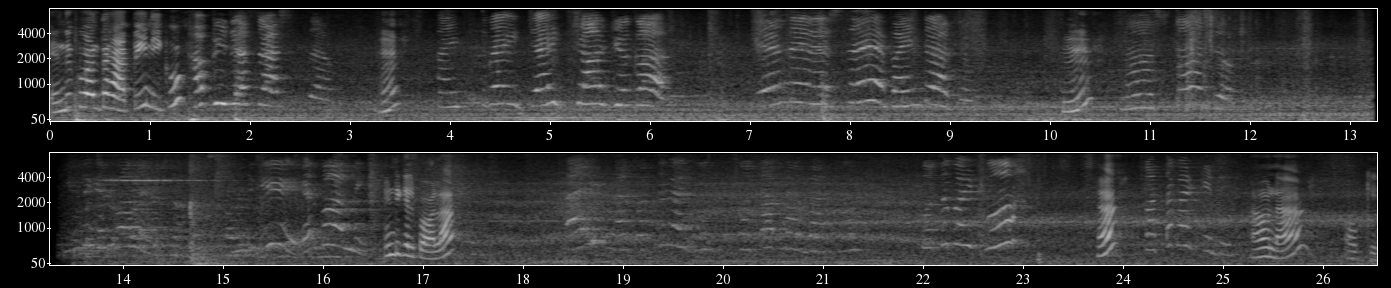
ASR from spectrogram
ఎందుకు అంత హ్యాపీ నీకు? హ్యాపీ డేస్ చేస్తాం ఉమ్? I try jai charge గా ఏంటి వేస్తే పెయింట్ ఆడు ఉమ్? నా స్టార్ట్ ఇంటికి వెళ్ళాలి ఇంటికి వెళ్ళాలి ఇంటికి వెళ్ళిపోవాలా కొత్త బైక్ ఆ? కొత్త బైక్ ఇది అవునా ఓకే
